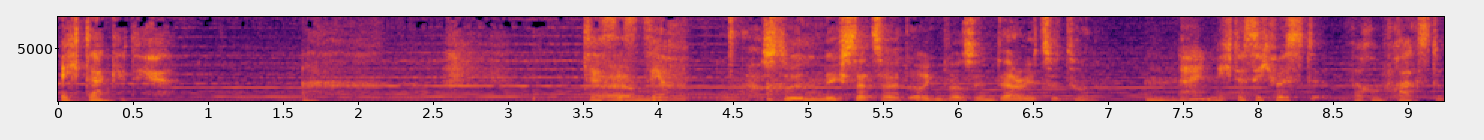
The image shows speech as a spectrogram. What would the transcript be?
Ich danke dir. Das Ähm, ist sehr... Hast du in nächster Zeit irgendwas in Derry zu tun? Nein, nicht, dass ich wüsste. Warum fragst du?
